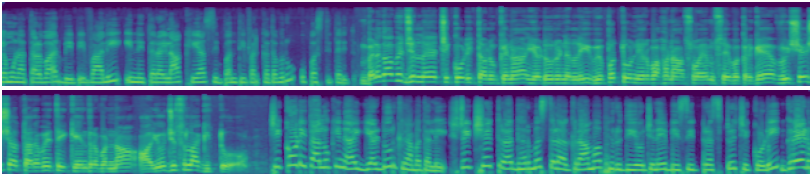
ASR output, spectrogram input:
ಯಮುನಾ ತಳವಾರ್ ಬಿಬಿ ವಾಲಿ ಇನ್ನಿತರ ಇಲಾಖೆಯ ಸಿಬ್ಬಂದಿ ವರ್ಗದವರು ಉಪಸ್ಥಿತರಿದ್ದರು. ಬೆಳಗಾವಿ ಜಿಲ್ಲೆ ಚಿಕ್ಕೋಡಿ ತಾಲೂಕಿನ ಯಡೂರಿನಲ್ಲಿ ವಿಪತ್ತು ನಿರ್ವಹಣಾ ಸ್ವಯಂ ಸೇವಕರಿಗೆ ವಿಶೇಷ ತರಬೇತಿ ಕೇಂದ್ರವನ್ನ ಆಯೋಜಿಸಲಾಗಿತ್ತು. ಚಿಕ್ಕೋಡಿ ತಾಲೂಕಿನ ಯಡ್ಡೂರ್ ಗ್ರಾಮದಲ್ಲಿ ಶ್ರೀ ಕ್ಷೇತ್ರ ಧರ್ಮಸ್ಥಳ ಗ್ರಾಮಾಭಿವೃದ್ಧಿ ಯೋಜನೆ ಬಿಸಿ ಟ್ರಸ್ಟ್ ಚಿಕ್ಕೋಡಿ, ಗ್ರೇಡ್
